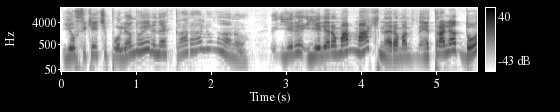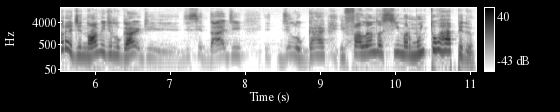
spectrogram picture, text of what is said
E eu fiquei, tipo, olhando ele, né? Caralho, mano. E ele, e ele era uma máquina, era uma metralhadora de nome de lugar, de, de cidade, de lugar. E falando assim, mano, muito rápido.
